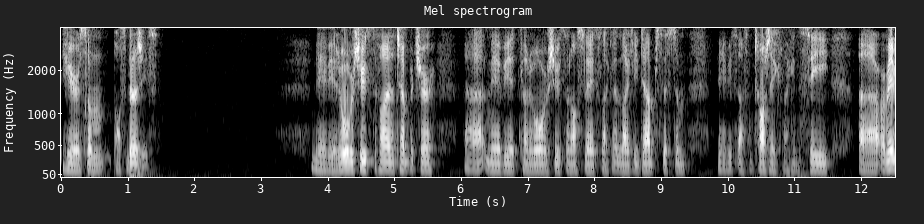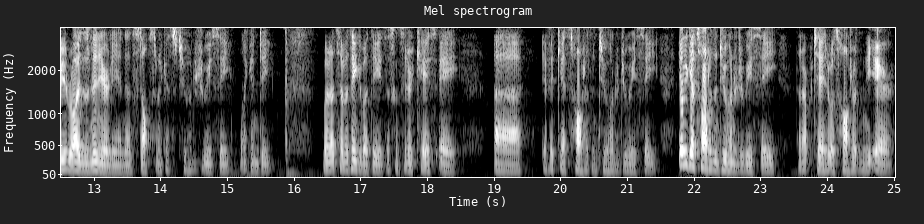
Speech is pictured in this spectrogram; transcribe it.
Here are some possibilities. Maybe it overshoots the final temperature. Uh, maybe it kind of overshoots and oscillates like a lightly damped system. Maybe it's asymptotic, like in C. Uh, or maybe it rises linearly and then stops when it gets to 200 degrees C, like in D. Well, let's have a think about these. Let's consider case A. Uh, if it gets hotter than 200 degrees C. If it gets hotter than 200 degrees C, then our potato is hotter than the air.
